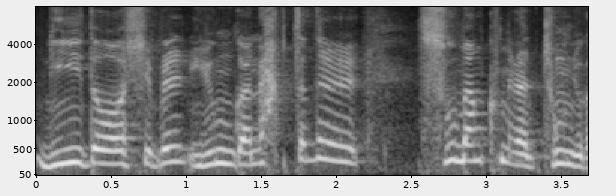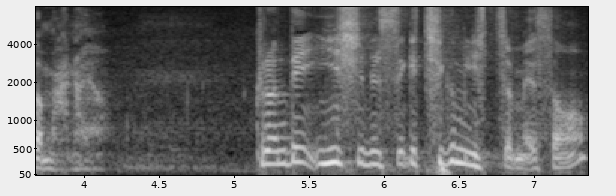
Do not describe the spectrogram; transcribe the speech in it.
리더십을 윤관 학자들 수만큼이나 종류가 많아요. 그런데 21세기 지금 이 시점에서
